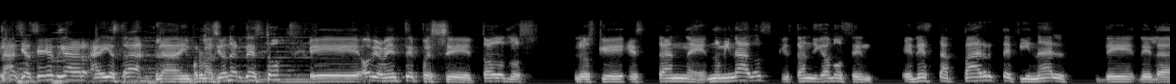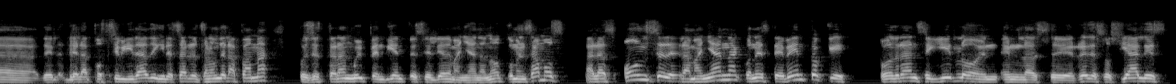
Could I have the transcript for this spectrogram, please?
Gracias, Edgar. Ahí está la información, Ernesto. Eh, obviamente, pues eh, todos los, los que están eh, nominados, que están, digamos, en, en esta parte final de, de, la, de, de, la posibilidad de ingresar al Salón de la Fama, pues estarán muy pendientes el día de mañana, ¿no? Comenzamos a las 11 de la mañana con este evento que podrán seguirlo en, en las eh, redes sociales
